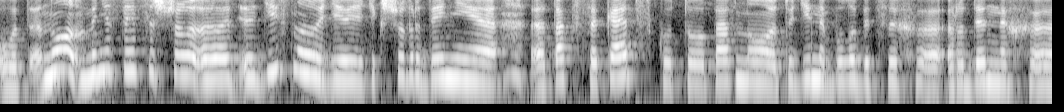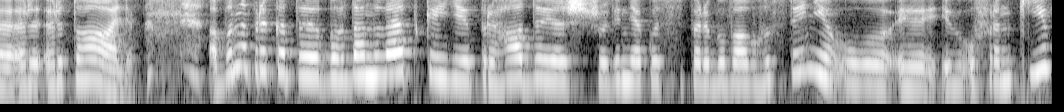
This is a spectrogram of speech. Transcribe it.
От ну мені здається, що дійсно, якщо в родині так все кепсько, то певно тоді не було б цих е, родинних е, ритуалів. Або, наприклад, Богдан Лепкий пригадує, що він якось перебував в гостині у, е, у Франків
